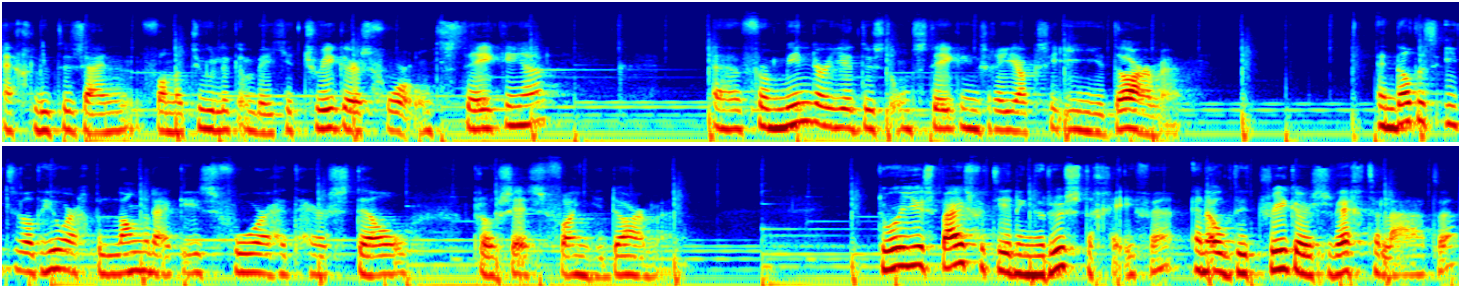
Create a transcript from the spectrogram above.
en gluten zijn van natuurlijk een beetje triggers voor ontstekingen. Uh, verminder je dus de ontstekingsreactie in je darmen. En dat is iets wat heel erg belangrijk is voor het herstelproces van je darmen. Door je spijsvertering rust te geven en ook de triggers weg te laten,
